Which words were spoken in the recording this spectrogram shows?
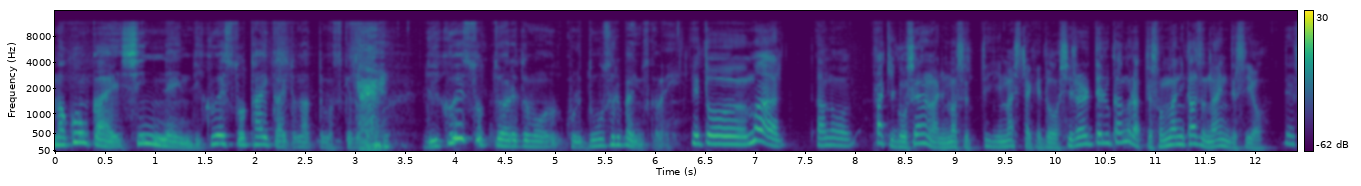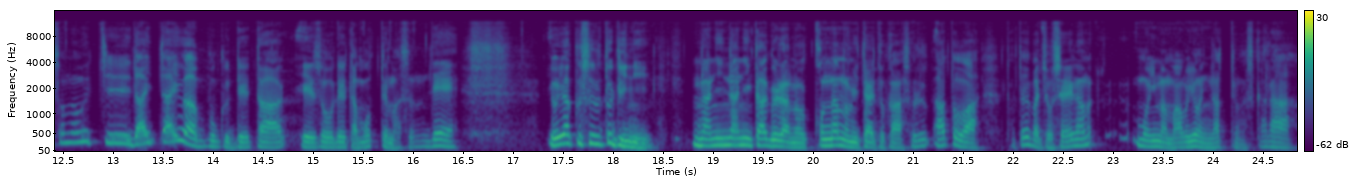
まあ、今回新年リクエスト大会となってますけど、はい、リクエストって言われてもこれどうすればいいんですかね？えっとまああのさっき5,000ありますって言いましたけど知られてる神楽ってそんなに数ないんですよ。でそのうち大体は僕データ映像データ持ってますんで予約する時に何々神楽のこんなの見たいとかそれあとは例えば女性がもう今舞うようになってますから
